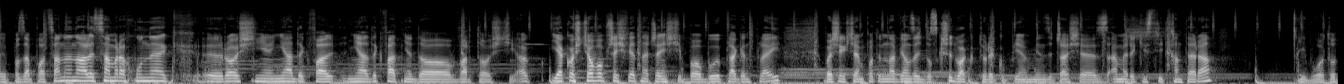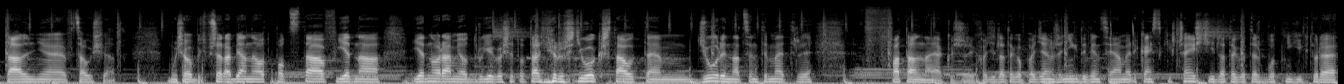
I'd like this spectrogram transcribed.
e, pozapłacane, no ale sam rachunek e, rośnie nieadekwa- nieadekwatnie do wartości. A jakościowo prześwietne części, bo były plug and play. Właśnie chciałem potem nawiązać do skrzydła, które kupiłem w międzyczasie z Ameryki Street Huntera. I było totalnie w cały świat. Musiały być przerabiane od podstaw. Jedna, jedno ramię od drugiego się totalnie różniło kształtem, dziury na centymetry. Fatalna jakość, jeżeli chodzi. Dlatego powiedziałem, że nigdy więcej amerykańskich części, dlatego też błotniki, które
